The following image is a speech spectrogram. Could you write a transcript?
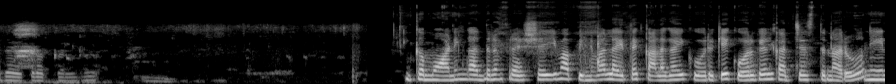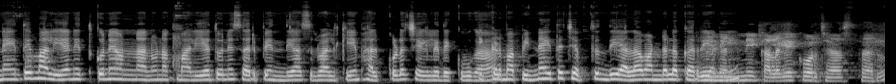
ఇదో ఇక్కడ ఒక కలర్ ఇంకా మార్నింగ్ అందరం ఫ్రెష్ అయ్యి మా పిన్ని వాళ్ళు అయితే కలగాయి కూరకి కూరగాయలు కట్ చేస్తున్నారు. నేనైతే మా లియాని ఎత్తుకునే ఉన్నాను. నాకు మా లియాతోనే సరిపోయింది. అసలు వాళ్ళకి ఏం హెల్ప్ కూడా చేయలేదు ఎక్కువగా. ఇక్కడ మా పిన్ని అయితే చెప్తుంది ఎలా వండాలో కర్రీ అని. అన్ని కలగే కూర చేస్తారు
